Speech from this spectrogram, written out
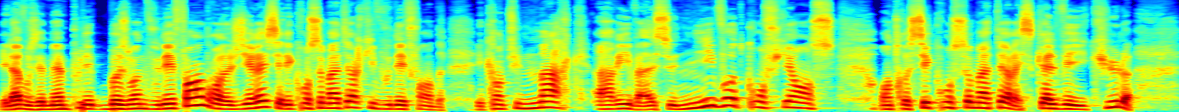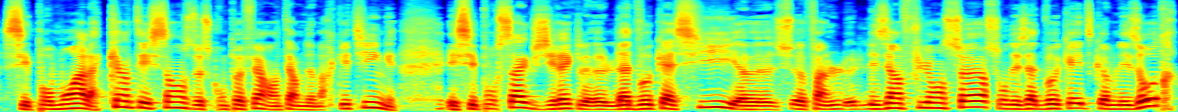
Et là vous n'avez même plus besoin de vous défendre. Je dirais c'est les consommateurs qui vous défendent. Et quand une marque arrive à ce niveau de confiance entre ses consommateurs et ce qu'elle véhicule c'est pour moi la quintessence de ce qu'on peut faire en termes de marketing. Et c'est pour ça que je dirais que l'advocacy euh, enfin les influenceurs sont des advocates comme les autres.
